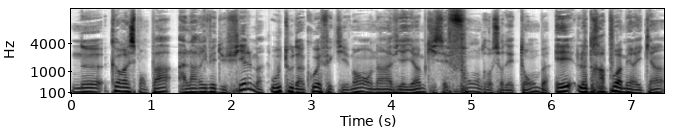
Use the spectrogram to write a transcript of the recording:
ne correspond pas à l'arrivée du film où tout d'un coup effectivement on a un vieil homme qui s'effondre sur des tombes et le drapeau américain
